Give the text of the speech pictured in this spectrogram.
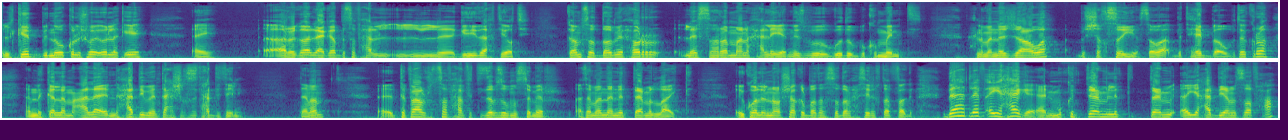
الكذب إن هو كل شوية يقول لك إيه اي رجاء الاعجاب بالصفحه ال- الجديدة احتياطي. كم صدامي حر ليس سهران معانا حاليا. نسبة وجوده ب comment. إحنا مالناش دعوة بالشخصية سواء بتحب أو بتكره. هنتكلم على إن حد بينتحل شخصية حد تاني. تمام؟ التفاعل في الصفحه في تذبذب مستمر أتمنى إن أنت تعمل like يقال إن عشاق البطل صدام حسين اختفى فجأة. ده هتلاقيه في أي حاجة. يعني ممكن تعمل أنت تعمل أي حد يعمل صفحة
